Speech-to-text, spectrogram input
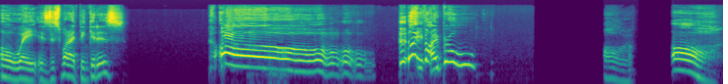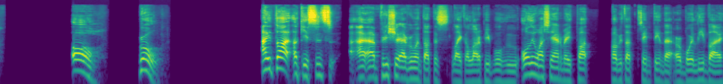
Oh, wait, is this what I think it is? Oh! Levi, bro! Oh. Oh. Oh. Bro. I thought, okay, since I, I'm pretty sure everyone thought this, like a lot of people who only watch the anime thought, probably thought the same thing that our boy Levi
